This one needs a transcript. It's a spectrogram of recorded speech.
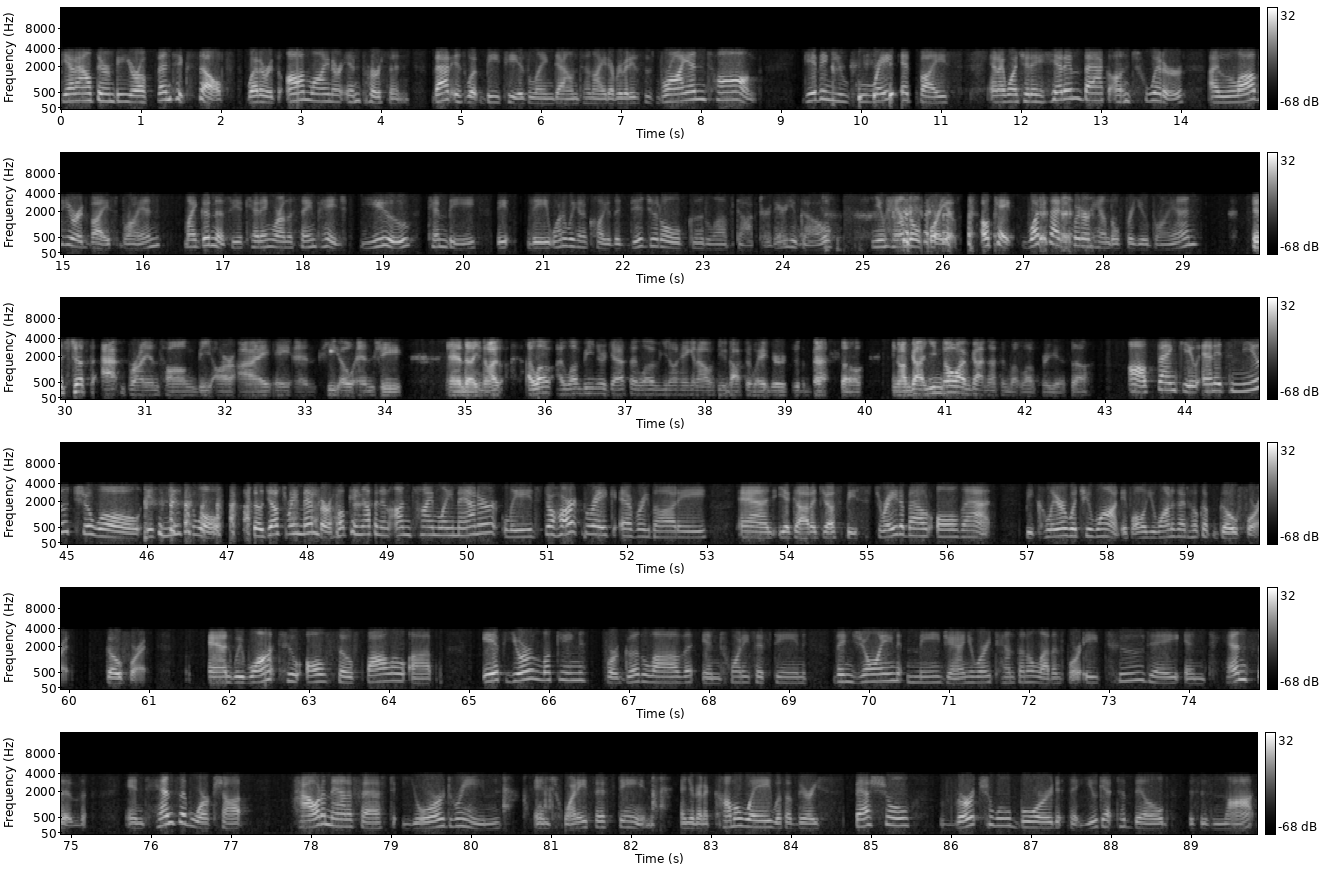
Get out there and be your authentic self, whether it's online or in person. That is what BT is laying down tonight, everybody. This is Brian Tong giving you great advice, and I want you to hit him back on Twitter. I love your advice, Brian. My goodness, are you kidding? We're on the same page. You can be the the what are we going to call you? The digital good love doctor. There you go. New handle for you. Okay, what's that Twitter handle for you, Brian? It's just at Brian Tong, B R I A N T O N G, and uh, you know I I love I love being your guest. I love you know hanging out with you, Doctor Wade. You're you're the best. So you know I've got you know I've got nothing but love for you. So Oh, thank you. And it's mutual. It's mutual. so just remember, hooking up in an untimely manner leads to heartbreak, everybody. And you got to just be straight about all that. Be clear what you want. If all you want is that hookup, go for it. Go for it. And we want to also follow up if you're looking for good love in 2015 then join me January 10th and 11th for a two-day intensive intensive workshop how to manifest your dreams in 2015 and you're going to come away with a very special virtual board that you get to build this is not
